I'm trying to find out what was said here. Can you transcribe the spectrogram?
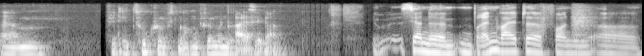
ähm, für die Zukunft noch ein 35er. Ist ja eine Brennweite von äh,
